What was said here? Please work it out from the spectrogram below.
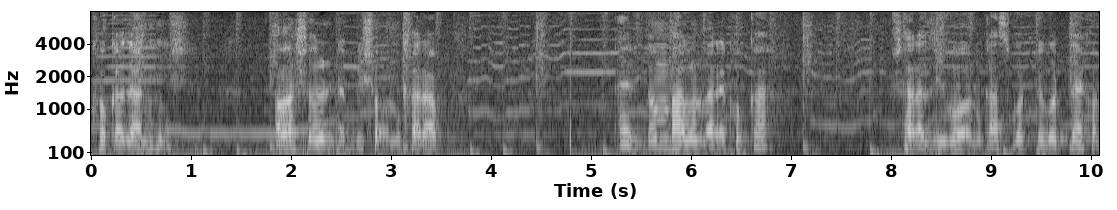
খোকা, জানিস? আমার শরীরটা ভীষণ খারাপ। একদম ভালো না রে খোকা। সারা জীবন কাজ করতে করতে এখন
